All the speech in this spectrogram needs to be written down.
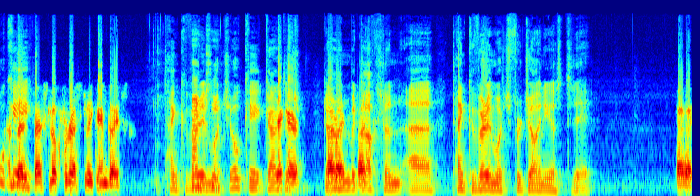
Okay, best, best luck for the rest of the weekend, guys. thank you very Thank you. much. Okay, Take care. Darren Bye-bye. Bye. McLaughlin, uh, thank you very much for joining us today. Bye bye.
